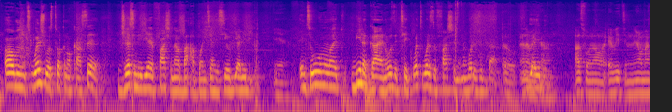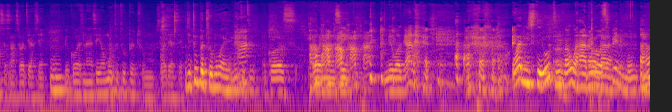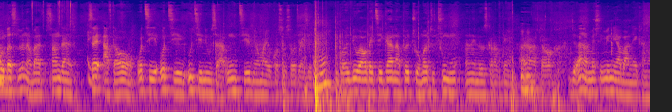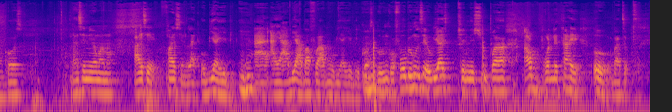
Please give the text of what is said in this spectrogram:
um, when she was talking on car, said dressing bi yɛ fashion aba abɔnten ahyehyɛ obi ayɛ bi Yeah. nti wo no like being a guy and what's the take what what is the fashion and what is it that Oh, and I'm As for now, everything new man says and so what you say. Mhm. Because now say you move to two petrol, so what you say. nti two petrol mu ayɛ Me to two because pam pam pam pam pam me wa Ghana. where do you stay wo ti fa wo wɔ ha na Me wɔ was Ghana Spain mum, Uh-huh. me was Barcelona, but sometimes Say after all, ote nou sa, un te di anman yo koso sot ya se. Mhm. Because bi wa obe te gana pe tro, ma tu tu mu, and then those kind of thing. Mm -hmm. After all, jo anan mesi mi ni aba ne kama, cause nan se ni yoma no, I say, function like obi a yebi. I mhm. a abi aba fo amu obi a yebi, cause mhm. obi nko fo obi hun se obi a chen ne shu pa, a bon ne tae. Oh, but...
